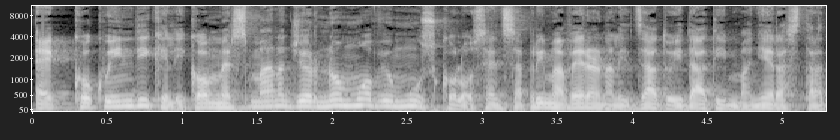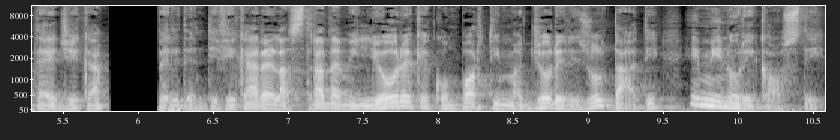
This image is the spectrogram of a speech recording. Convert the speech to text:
Ecco quindi che l'e-commerce manager non muove un muscolo senza prima aver analizzato i dati in maniera strategica per identificare la strada migliore che comporti maggiori risultati e minori costi.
